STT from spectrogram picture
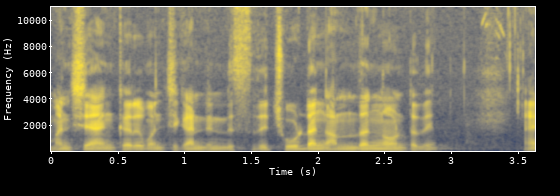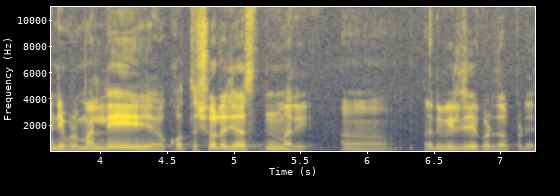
మంచి యాంకర్ మంచి కంటెంట్ ఇస్తుంది చూడడానికి అందంగా ఉంటుంది. అండ్ ఇప్పుడు మళ్ళీ కొత్త షోలో చేస్తుంది మరి. రివీల్ చేయకూడదు అప్పుడే.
